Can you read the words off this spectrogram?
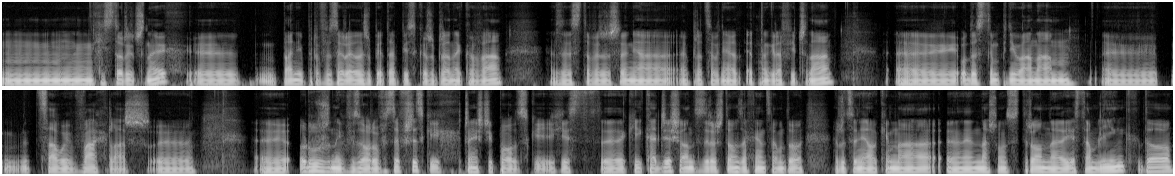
mm, historycznych, pani profesor Elżbieta Piskosz-Branekowa ze Stowarzyszenia Pracownia Etnograficzna. Udostępniła nam cały wachlarz różnych wzorów ze wszystkich części Polski. Ich jest y, kilkadziesiąt. Zresztą zachęcam do rzucenia okiem na y, naszą stronę. Jest tam link do. y,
